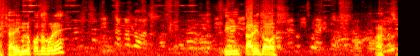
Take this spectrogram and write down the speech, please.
আচ্ছা এগুলো কত করে? তিন তারি দশ। আচ্ছা।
